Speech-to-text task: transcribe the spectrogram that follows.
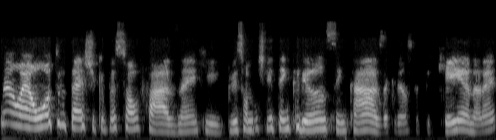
Não, é outro teste que o pessoal faz, né? Que principalmente quem tem criança em casa, criança pequena, né?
